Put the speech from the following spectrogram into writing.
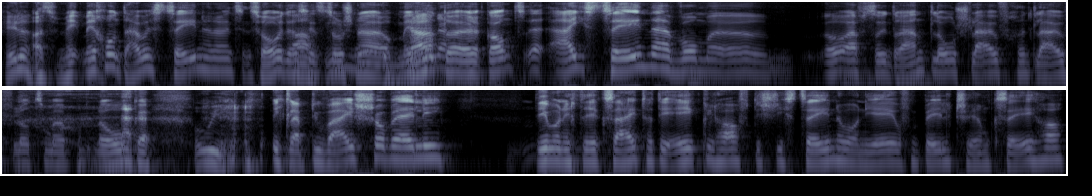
Hill? Also mir, mir kommt auch eine Szene, sorry, das Ah. jetzt so schnell, aber mir Ja. kommt eine, ganz, äh, eine Szene, wo man äh, ja, einfach so in der Endlosschlaufe könnte laufen lassen, zum schauen. Ui. Ich glaube, du weißt schon welche. Die, die ich dir gesagt habe, die ekelhafteste Szene, die ich je auf dem Bildschirm gesehen habe.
